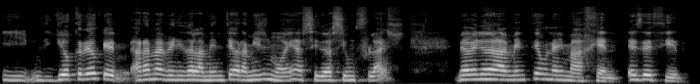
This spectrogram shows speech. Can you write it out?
y yo creo que ahora me ha venido a la mente, ahora mismo, ¿eh? Ha sido así un flash, me ha venido a la mente una imagen. Es decir,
